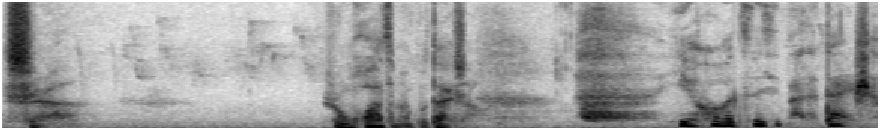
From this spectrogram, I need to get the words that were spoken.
是啊，绒花怎么不带上？以后我自己把它带上。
